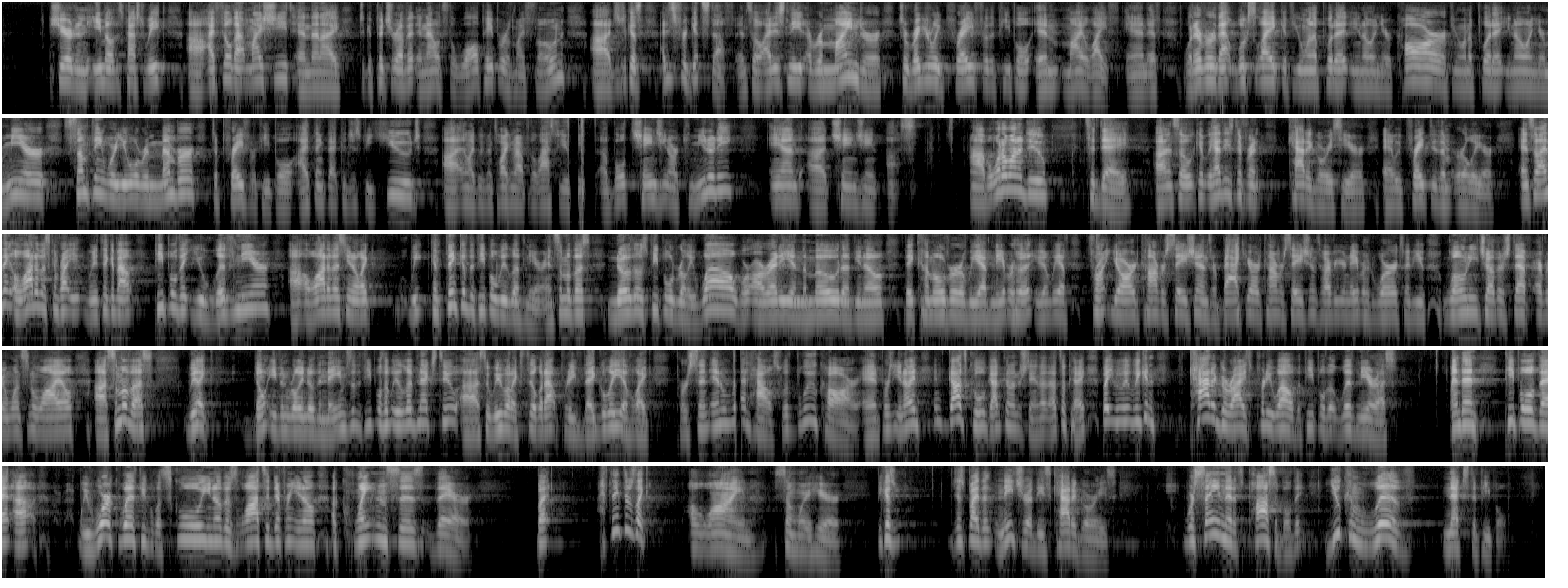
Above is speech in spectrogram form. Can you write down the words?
shared in an email this past week. Uh, I filled out my sheet and then I took a picture of it, and now it's the wallpaper of my phone uh, just because I just forget stuff. And so I just need a reminder to regularly pray for the people in my life. And if whatever that looks like, if you want to put it, you know, in your car, or if you want to put it, you know, in your mirror, something where you will remember to pray for people, I think that could just be huge. Uh, and like we've been talking about for the last few weeks, uh, both changing our community and uh, changing us. Uh, but what I want to do today, uh, and so we have these different categories here, and we prayed through them earlier. And so I think a lot of us can probably, when you think about people that you live near, uh, a lot of us, you know, like we can think of the people we live near. And some of us know those people really well. We're already in the mode of, you know, they come over, we have neighborhood, you know, we have front yard conversations or backyard conversations, however your neighborhood works. Maybe you loan each other stuff every once in a while. Uh, some of us, we like, don't even really know the names of the people that we live next to. Uh, so we would like fill it out pretty vaguely of like person in red house with blue car and person, you know, and, and God's cool. God can understand that. That's okay. But we, we can categorize pretty well the people that live near us. And then people that uh, we work with, people at school, you know, there's lots of different, you know, acquaintances there. But I think there's like a line somewhere here because just by the nature of these categories, we're saying that it's possible that you can live next to people,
